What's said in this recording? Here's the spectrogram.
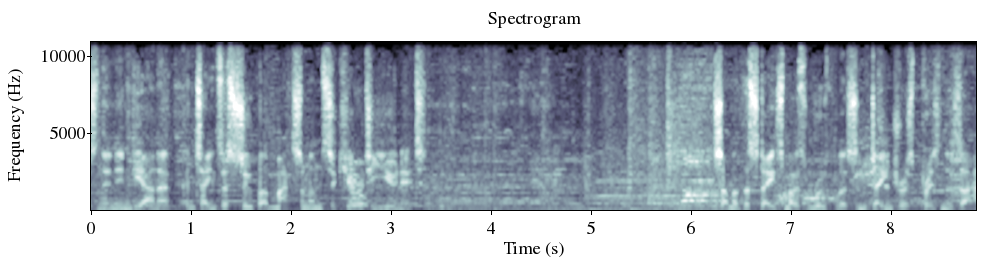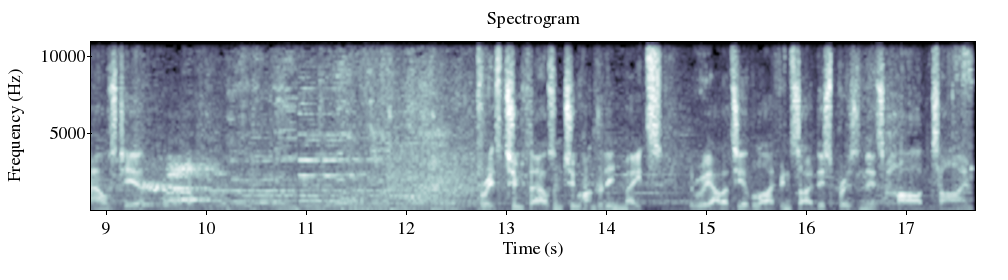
Prison in Indiana contains a super maximum security unit. Some of the state's most ruthless and dangerous prisoners are housed here. For its 2,200 inmates, the reality of life inside this prison is hard time.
